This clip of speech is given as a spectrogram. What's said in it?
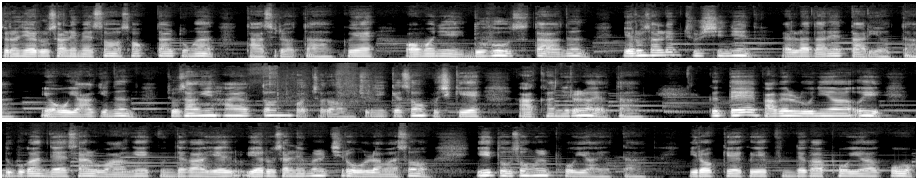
그는 예루살렘에서 석 달 동안 다스렸다. 그의 어머니 누후스다는 예루살렘 출신인 엘라단의 딸이었다. 여호야긴은 조상이 하였던 것처럼 주님께서 보시기에 악한 일을 하였다. 그때 바벨로니아의 누부갓네살 왕의 군대가 예- 예루살렘을 치러 올라와서 이 도성을 포위하였다. 이렇게 그의 군대가 포위하고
